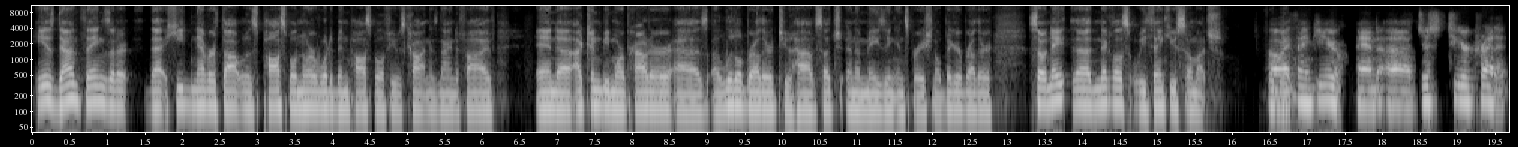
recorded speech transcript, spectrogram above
He has done things that are that he never thought was possible, nor would have been possible if he was caught in his nine to five. And uh, I couldn't be more prouder as a little brother to have such an amazing, inspirational bigger brother. So Nate, uh, Nicholas, we thank you so much. Oh, I thank you. And uh, just to your credit,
